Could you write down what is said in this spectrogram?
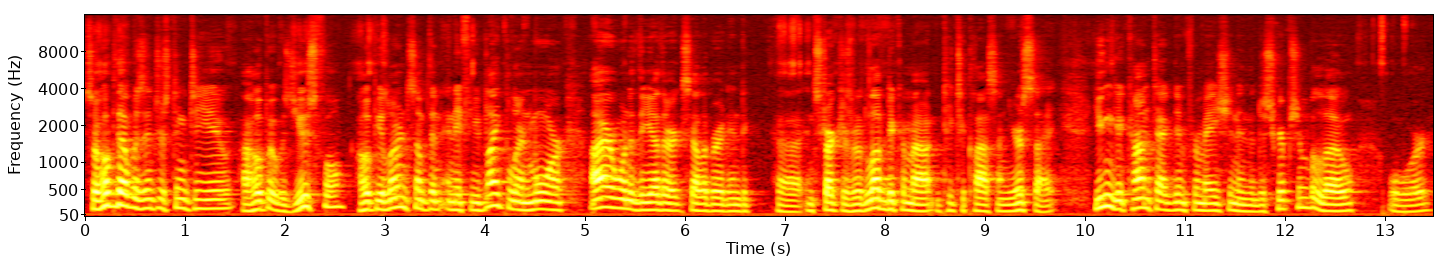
So I hope that was interesting to you. I hope it was useful. I hope you learned something. And if you'd like to learn more, I or one of the other Accelebrate uh, instructors would love to come out and teach a class on your site. You can get contact information in the description below or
